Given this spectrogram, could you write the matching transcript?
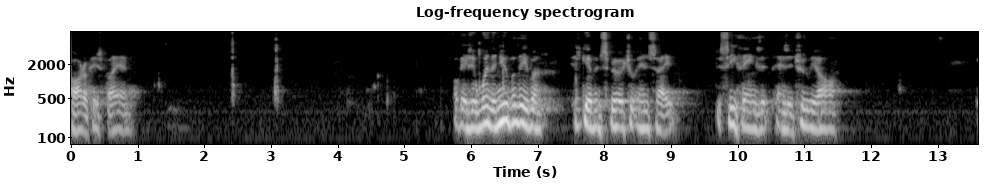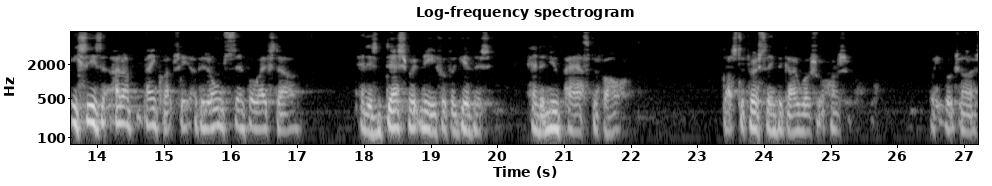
part of His plan. Okay, so when the new believer is given spiritual insight, to see things as they truly are. He sees the utter bankruptcy of his own sinful lifestyle and his desperate need for forgiveness and a new path to follow. That's the first thing that God works on us. He works on us.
